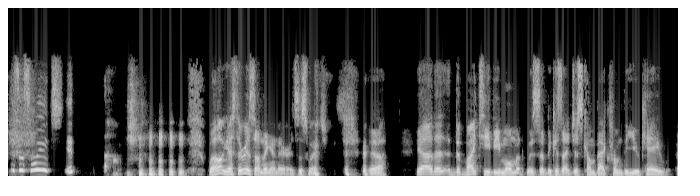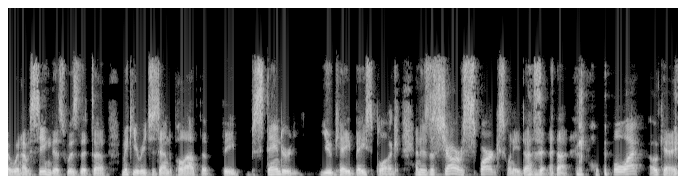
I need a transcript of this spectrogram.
It's a switch. It well, yes, there is something in there. It's a switch. yeah. Yeah, the, the, my TV moment was uh, because I just come back from the UK. uh, When I was seeing this, was that uh, Mickey reaches down to pull out the the standard UK base plug, and there's a shower of sparks when he does it. I thought, well, what? Okay,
